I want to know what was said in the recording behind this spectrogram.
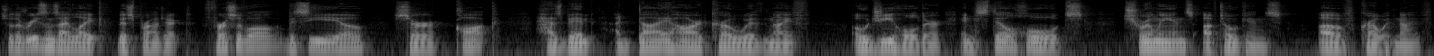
So, the reasons I like this project first of all, the CEO, Sir Cawk, has been a die-hard crow with knife OG holder and still holds trillions of tokens of crow with knife.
